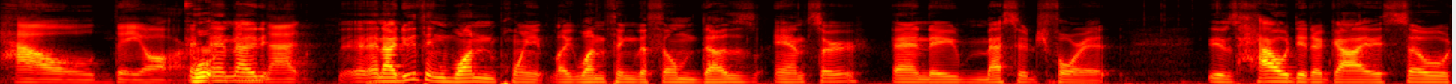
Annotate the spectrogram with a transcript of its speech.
how they are. and, and I that and I do think one point, like one thing the film does answer and a message for it is how did a guy so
